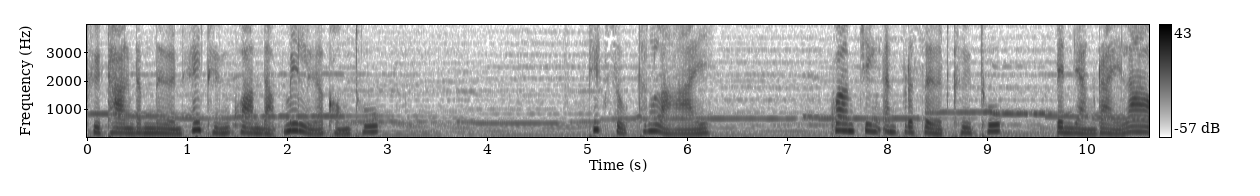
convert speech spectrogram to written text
คือทางดำเนินให้ถึงความดับไม่เหลือของทุกข์ ภิกษุทั้งหลาย ความจริงอันประเสริฐคือทุกข์เป็นอย่างไรเล่า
